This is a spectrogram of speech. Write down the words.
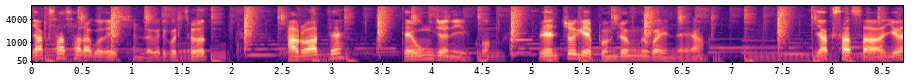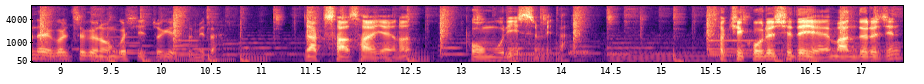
약사사라고 되어 있습니다. 그리고 저 바로 앞에 대웅전이 있고 왼쪽에 범정루가 있네요. 약사사 연액을 적어 놓은 것이 이쪽에 있습니다. 약사사에는 보물이 있습니다. 특히 고려시대에 만들어진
